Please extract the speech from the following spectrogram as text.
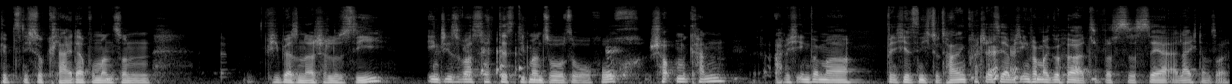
Gibt es nicht so Kleider, wo man so ein, wie bei so einer Jalousie, irgendwie sowas hat, das, die man so, so hochshoppen kann? Habe ich irgendwann mal, wenn ich jetzt nicht total in Quatsch erzähle, habe ich irgendwann mal gehört, was das sehr erleichtern soll.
